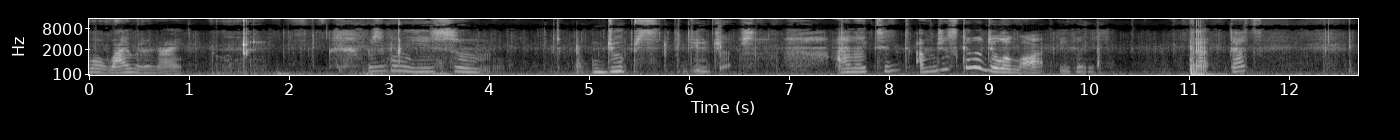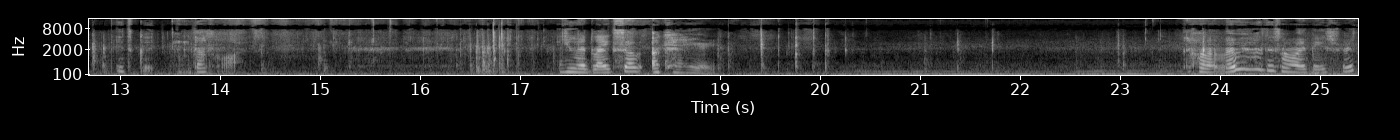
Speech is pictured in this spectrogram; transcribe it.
well why wouldn't I? We're just gonna use some dupes dew drops. I like to I'm just gonna do a lot because that, that's it's good. That's a lot. You would like some? Okay, here you go. Hold on, let me put this on my face first,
